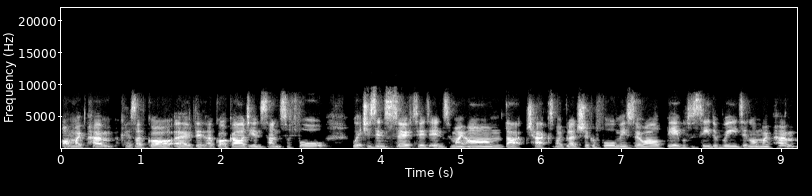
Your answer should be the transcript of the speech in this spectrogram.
on my pump because I've got uh, I've got a Guardian Sensor 4, which is inserted into my arm that checks my blood sugar for me, so I'll be able to see the reading on my pump.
